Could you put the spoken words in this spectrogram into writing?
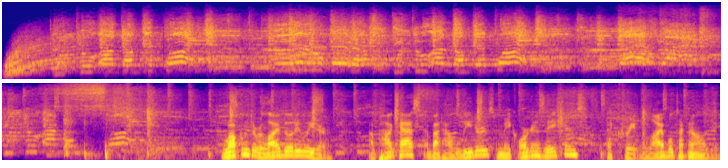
Welcome to Reliability Leader, a podcast about how leaders make organizations that create reliable technology.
